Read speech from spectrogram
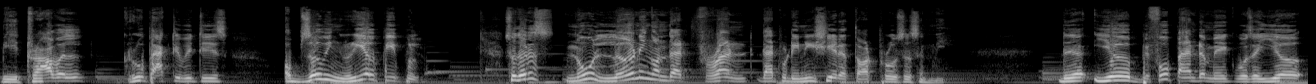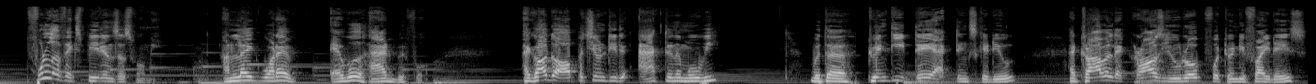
Be it travel, group activities, observing real people. So there is no learning on that front that would initiate a thought process in me. The year before pandemic was a year full of experiences for me, unlike what I've ever had before. I got the opportunity to act in a movie with a 20 day acting schedule. I traveled across Europe for 25 days,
